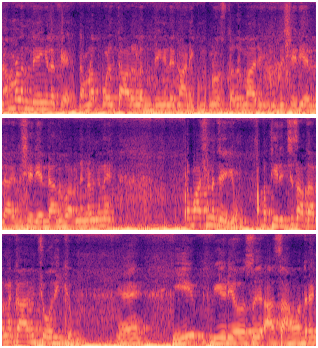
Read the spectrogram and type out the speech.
നമ്മൾ എന്തെങ്കിലുമൊക്കെ നമ്മളെ പോലത്തെ ആളുകൾ എന്തെങ്കിലും കാണിക്കും നമ്മൾ ഉസ്താദുമാർ ഇത് ശരിയല്ല ഇത് ശരിയല്ല എന്ന് പറഞ്ഞ് നിങ്ങളിങ്ങനെ പ്രഭാഷണം ചെയ്യും. അപ്പൊ തിരിച്ച് സാധാരണക്കാരും ചോദിക്കും. ഈ വീഡിയോസ് ആ സഹോദരൻ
